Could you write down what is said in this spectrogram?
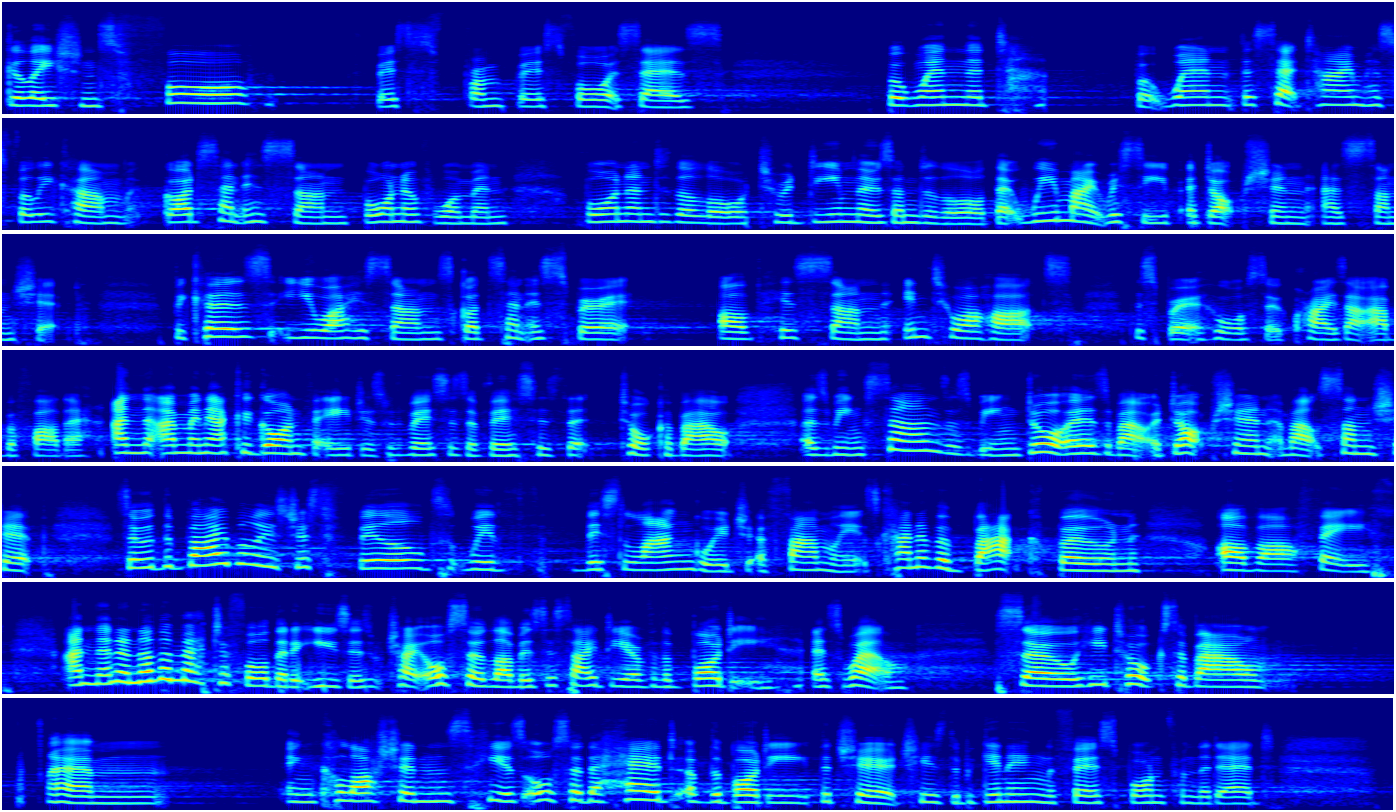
Galatians 4, verse, from verse 4, it says, But when the t- but when the set time has fully come, God sent his Son, born of woman, born under the law, to redeem those under the law, that we might receive adoption as sonship. Because you are his sons, God sent his Spirit of his Son into our hearts, the Spirit who also cries out, Abba, Father. And I mean, I could go on for ages with verses of verses that talk about us being sons, as being daughters, about adoption, about sonship. So the Bible is just filled with this language of family. It's kind of a backbone of our faith. And then another metaphor that it uses, which I also love, is this idea of the body as well. So he talks about. Um, in Colossians, he is also the head of the body, the church. He is the beginning, the firstborn from the dead.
